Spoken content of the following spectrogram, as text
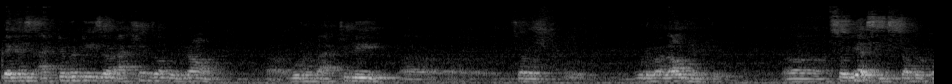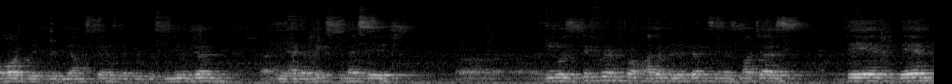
than his activities or actions on the ground uh, would have actually sort of would have allowed him to. Uh, so yes, he struck a chord with, with youngsters that were disillusioned. Uh, he had a mixed message. Uh, he was different from other militants in as much as their, their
